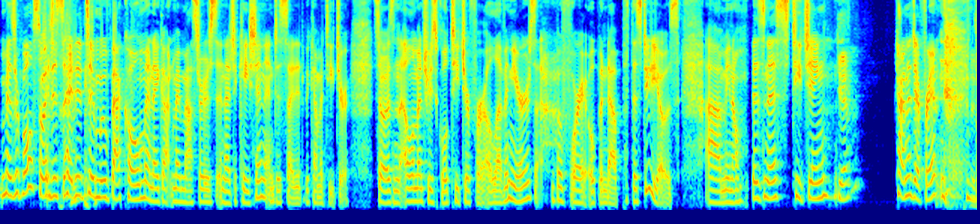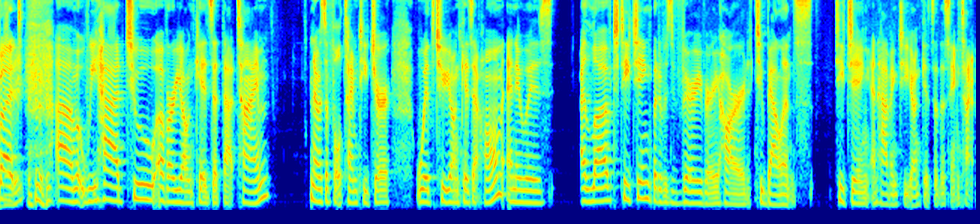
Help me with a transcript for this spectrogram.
miserable. So I decided to move back home and I got my master's in education and decided to become a teacher. So I was an elementary school teacher for 11 years before I opened up the studios. Um, you know, business, teaching, yeah. kind of different, but um, we had two of our young kids at that time. And I was a full time teacher with two young kids at home. And it was, I loved teaching, but it was very, very hard to balance teaching and having two young kids at the same time.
